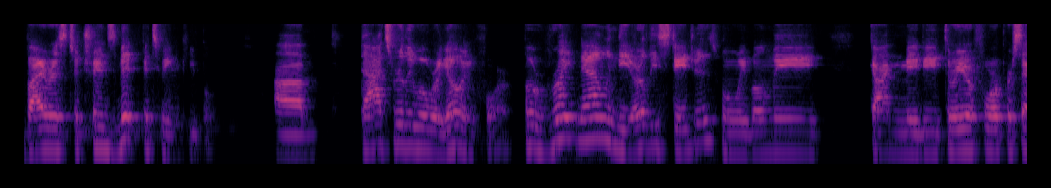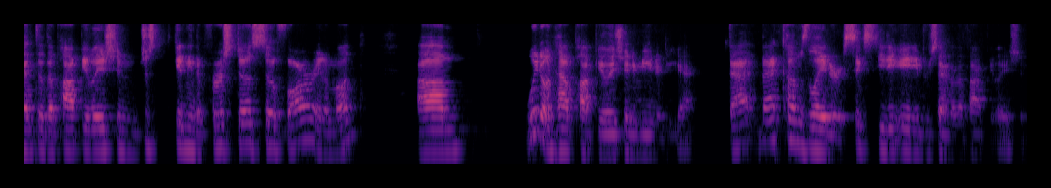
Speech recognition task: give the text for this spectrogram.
virus to transmit between people. Um, that's really what we're going for. But right now, in the early stages, when we've only gotten maybe three or four percent of the population just getting the first dose so far in a month, um, we don't have population immunity yet. That that comes later, sixty to eighty percent of the population.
